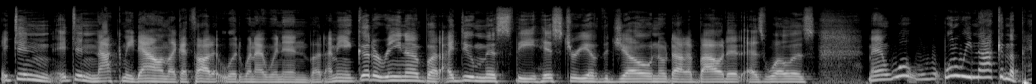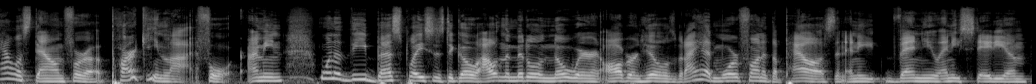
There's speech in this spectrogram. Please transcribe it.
it didn't it didn't knock me down like I thought it would when I went in. But I mean, good arena, but I do miss the history of the Joe, no doubt about it, as well as man, what what are we knocking the palace down for a parking lot for? I mean, one of the best places to go out in the middle of nowhere in Auburn Hills, but I had more fun at the palace than any venue, any stadium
